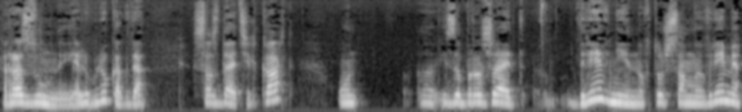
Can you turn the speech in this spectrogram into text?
разумные. Я люблю, когда создатель карт, он э, изображает древние, но в то же самое время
